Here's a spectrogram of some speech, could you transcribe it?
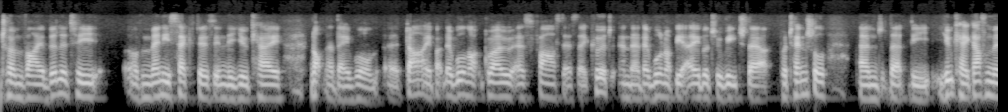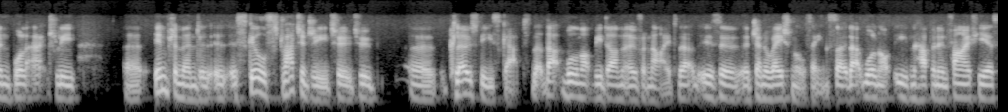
term viability of many sectors in the UK. Not that they will uh, die, but they will not grow as fast as they could, and that they will not be able to reach their potential, and that the UK government will actually uh, implement a, a skills strategy to to uh, close these gaps. That that will not be done overnight. That is a, a, generational thing. So that will not even happen in five years.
